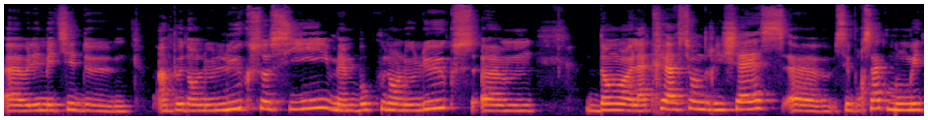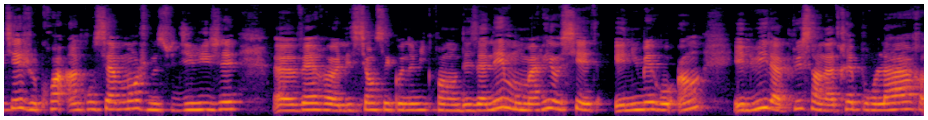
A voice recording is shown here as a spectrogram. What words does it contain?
euh, les métiers de un peu dans le luxe aussi, même beaucoup dans le luxe. Euh, dans la création de richesse. Euh, c'est pour ça que mon métier, je crois inconsciemment, je me suis dirigée euh, vers euh, les sciences économiques pendant des années. Mon mari aussi est, numéro un et lui, il a plus un attrait pour l'art,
